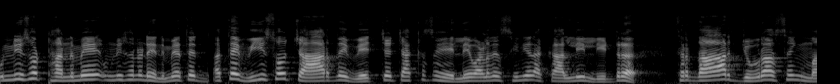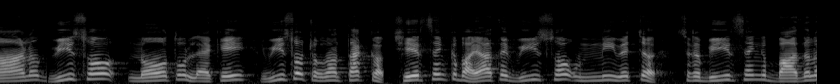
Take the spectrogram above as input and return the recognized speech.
1998 1999 ਅਤੇ ਅਤੇ 2004 ਦੇ ਵਿੱਚ ਚੱਕ ਸਹੇਲੇ ਸਹੇਲੇਵਾਲਾ ਦੇ ਸੀਨੀਅਰ ਅਕਾਲੀ ਲੀਡਰ ਸਰਦਾਰ ਜੋਰਾ ਸਿੰਘ ਮਾਨ 2009 ਤੋਂ ਲੈ ਕੇ 2014 ਤੱਕ ਸ਼ੇਰ ਸਿੰਘ ਘਬਾਇਆ ਤੇ 2019 ਵਿੱਚ ਸੁਖਬੀਰ ਸਿੰਘ ਬਾਦਲ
